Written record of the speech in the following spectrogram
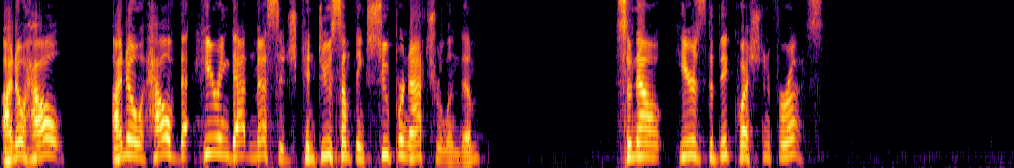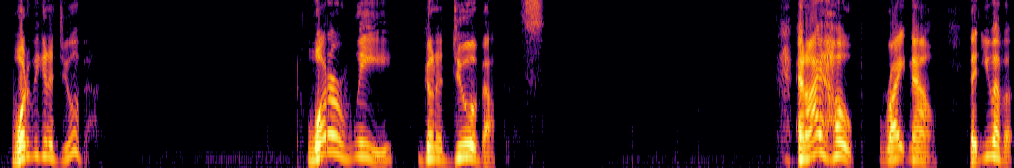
I know how I know how that hearing that message can do something supernatural in them. So now here's the big question for us. What are we going to do about it? What are we going to do about this? And I hope right now that you have a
